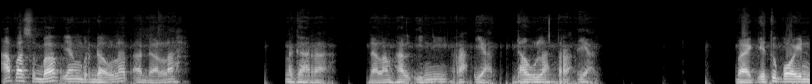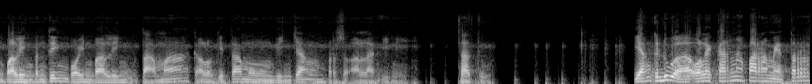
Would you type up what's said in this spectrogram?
Apa sebab yang berdaulat adalah negara, dalam hal ini rakyat, daulat rakyat. Baik, itu poin paling penting, poin paling utama kalau kita mau membincang persoalan ini. Satu. Yang kedua, oleh karena parameter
